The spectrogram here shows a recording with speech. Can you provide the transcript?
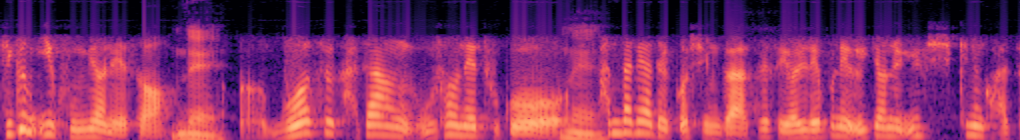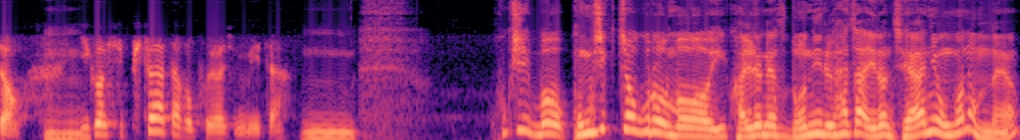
지금 이 국면에서 네. 어, 무엇을 가장 우선에 두고 네. 판단해야 될 것인가 그래서 14분의 의견을 일치시키는 과정 음. 이것이 필요하다고 보여집니다. 음, 혹시 뭐 공식적으로 뭐 이 관련해서 논의를 하자 이런 제안이 온 건 없나요?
